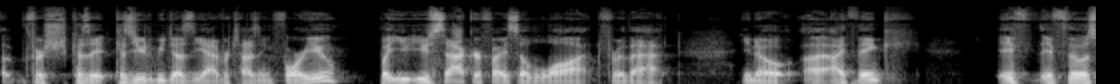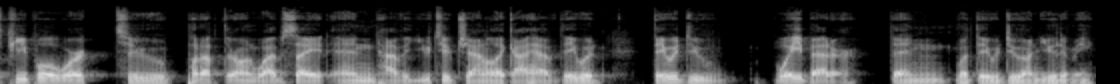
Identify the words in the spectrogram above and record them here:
uh, for, cause it, cause Udemy does the advertising for you but you, you sacrifice a lot for that. You know, I, I think if, if those people were to put up their own website and have a YouTube channel like I have, they would, they would do way better than what they would do on Udemy.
